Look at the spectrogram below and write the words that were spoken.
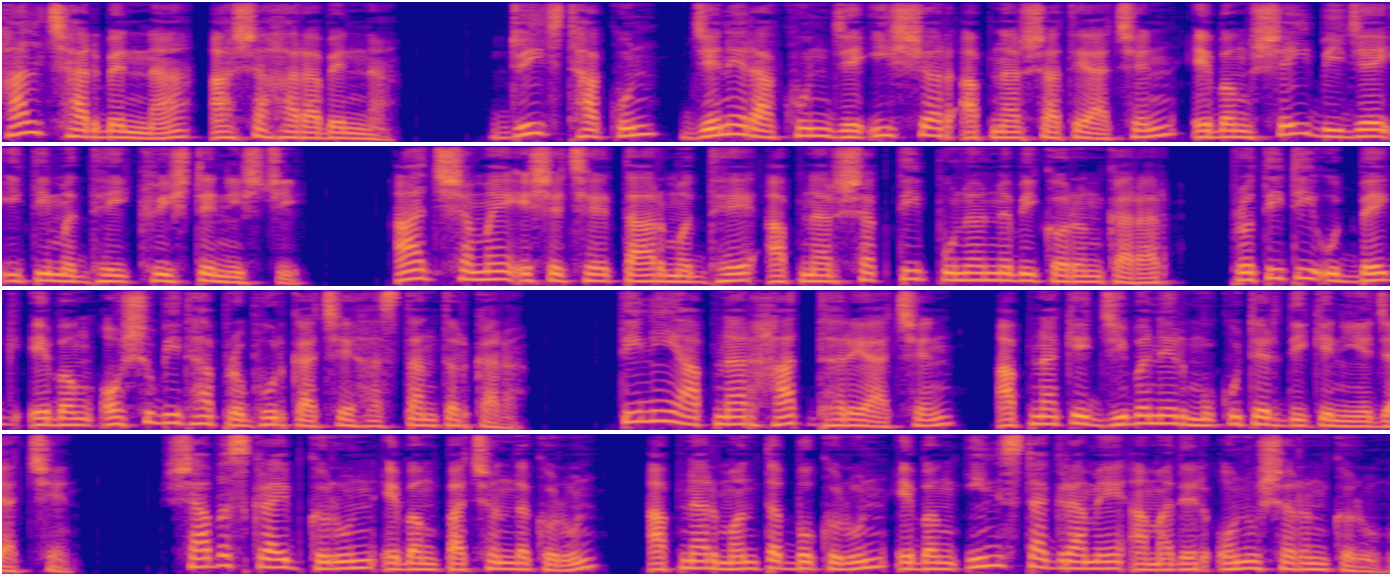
হাল ছাড়বেন না, আশা হারাবেন না। ড্রিজ থাকুন, জেনে রাখুন যে ঈশ্বর আপনার সাথে আছেন এবং সেই বিজয় ইতিমধ্যেই খ্রিস্টে নিশ্চিত আজ সময় এসেছে তার মধ্যে আপনার শক্তি পুনর্নবীকরণ করার, প্রতিটি উদ্বেগ এবং অসুবিধা প্রভুর কাছে হস্তান্তর করা। তিনি আপনার হাত ধরে আছেন, আপনাকে জীবনের মুকুটের দিকে নিয়ে যাচ্ছেন। সাবস্ক্রাইব করুন এবং পছন্দ করুন, আপনার মন্তব্য করুন এবং ইনস্টাগ্রামে আমাদের অনুসরণ করুন।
